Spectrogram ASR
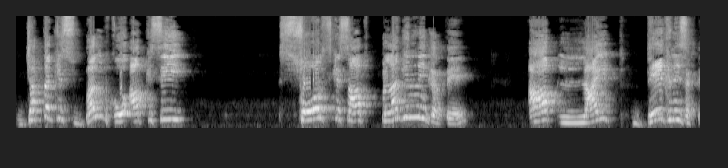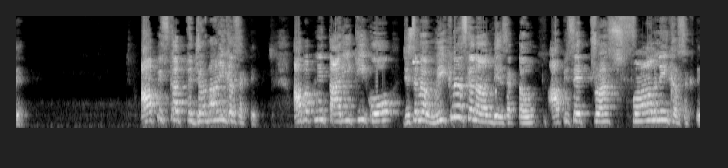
جب تک اس بلب کو آپ کسی سورس کے ساتھ پلگ ان نہیں کرتے، آپ لائٹ دیکھ نہیں سکتے۔ آپ اس کا تجربہ نہیں کر سکتے۔ آپ اپنی تاریکی کو، جسے میں ویکنس کا نام دے سکتا ہوں، آپ اسے ٹرانسفارم نہیں کر سکتے۔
